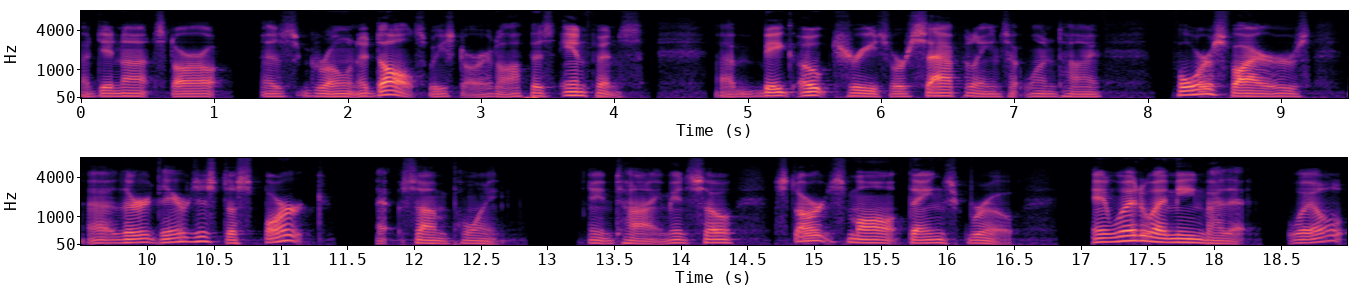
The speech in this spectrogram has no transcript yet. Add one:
I did not start as grown adults. We started off as infants. Uh, big oak trees were saplings at one time. Forest fires, uh, they're they're just a spark at some point in time. And so start small, things grow. And what do I mean by that? Well,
